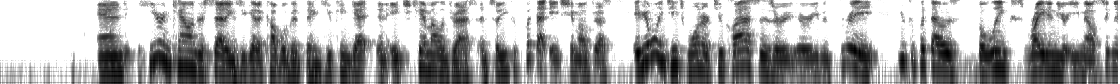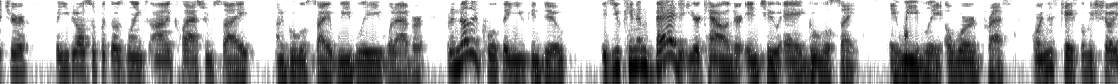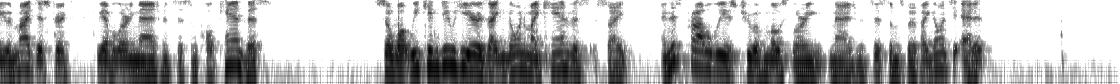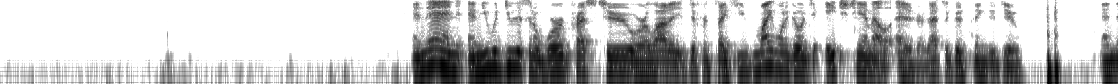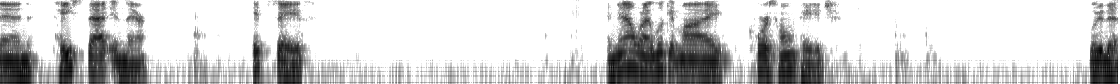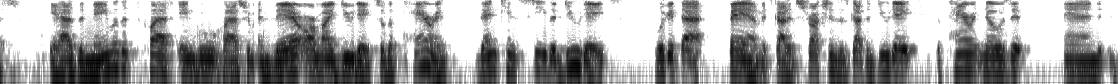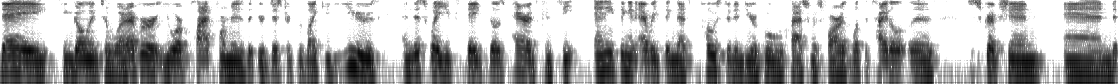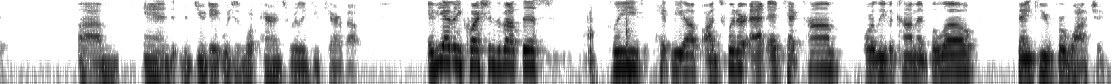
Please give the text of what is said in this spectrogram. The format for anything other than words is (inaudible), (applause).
And here in calendar settings, you get a couple good things. You can get an HTML address. And so you could put that HTML address. If you only teach one or two classes or, or even three, you could put those, the links right into your email signature. But you could also put those links on a classroom site on a Google site, Weebly, whatever. But another cool thing you can do is you can embed your calendar into a Google site, a Weebly, a WordPress, or in this case, let me show you in my district, we have a learning management system called Canvas. So what we can do here is I can go into my Canvas site, and this probably is true of most learning management systems, but if I go into edit, And then, and you would do this in a WordPress too, or a lot of different sites, you might want to go into HTML editor. That's a good thing to do. And then paste that in there, hit save. And now when I look at my course homepage, look at this. It has the name of the class in Google Classroom, and there are my due dates. So the parent then can see the due dates. Look at that. Bam. It's got instructions. It's got the due date. The parent knows it and they can go into whatever your platform is that your district would like you to use. And this way you they, those parents can see anything and everything that's posted into your Google Classroom as far as what the title is, description, and um, and the due date, which is what parents really do care about. If you have any questions about this, please hit me up on Twitter at EdTechTom or leave a comment below. Thank you for watching.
